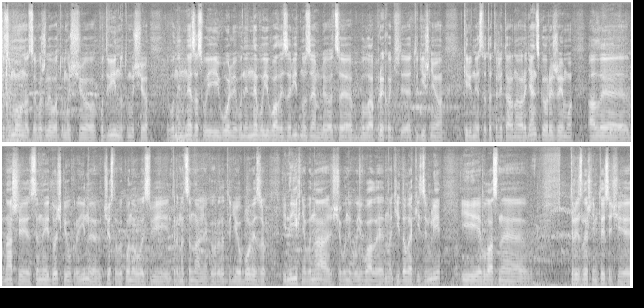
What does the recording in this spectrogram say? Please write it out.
безумовно це важливо, тому що подвійно, тому що вони не за своєї волі, вони не воювали за рідну землю. Це була приходь е, тодішнього керівництва тоталітарного радянського режиму, але наші сини і дочки України чесно виконували свій інтернаціональний, як говорили тоді, обов'язок, і не їхня вина, що вони воювали на тій далекій землі. І власне три з лишнім тисячі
